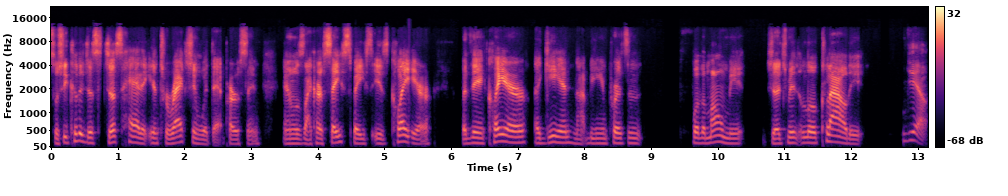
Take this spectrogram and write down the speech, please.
So she could have just just had an interaction with that person and it was like her safe space is Claire. But then Claire, again, not being present for the moment, judgment a little clouded. yeah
